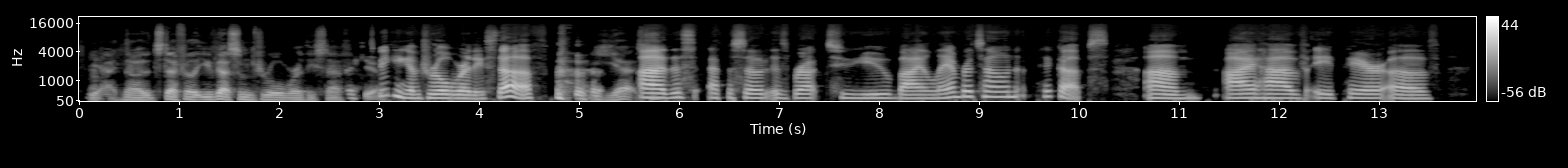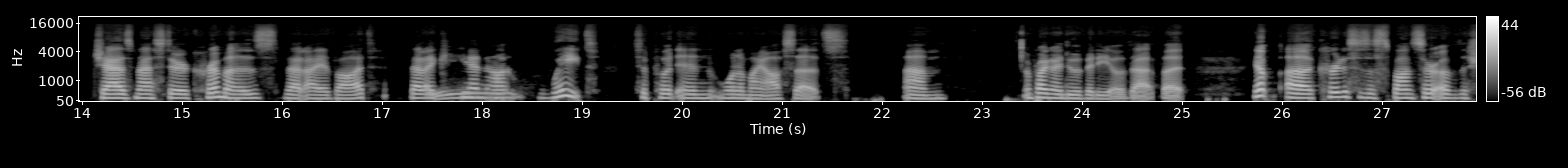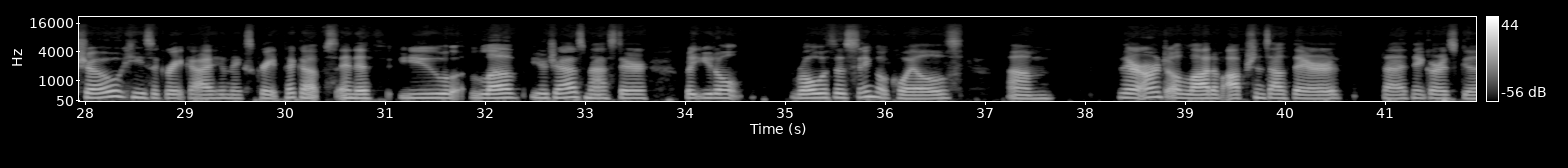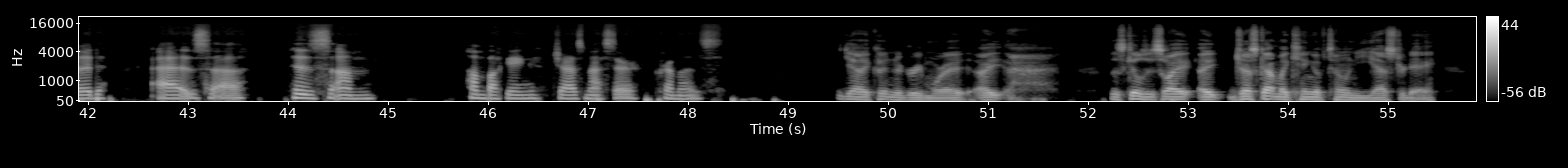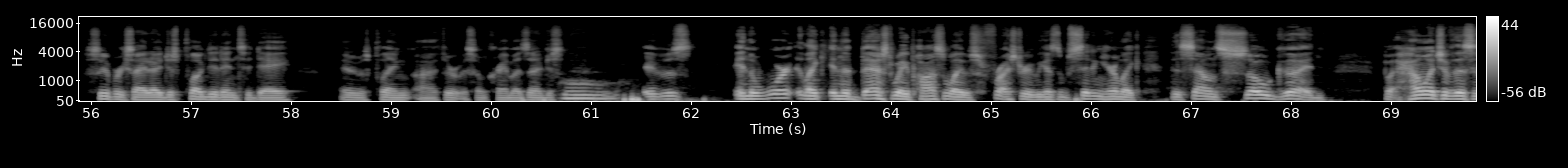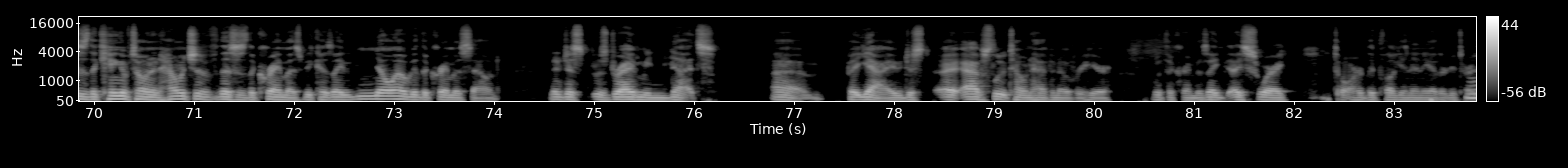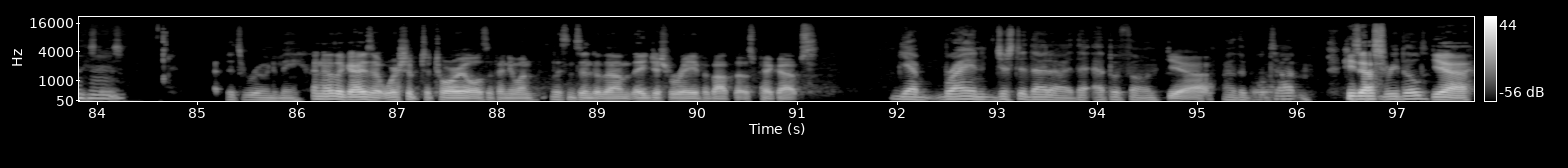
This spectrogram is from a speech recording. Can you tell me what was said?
yeah, no, it's definitely you've got some drool worthy stuff. Thank you. Speaking of drool worthy stuff, yes. uh, this episode is brought to you by Lambertone Pickups. Um, I have a pair of Jazzmaster Cremas that I bought that I cannot Ooh. wait to put in one of my offsets. Um, I'm probably going to do a video of that, but yep, uh, Curtis is a sponsor of the show. He's a great guy who makes great pickups. And if you love your jazz master, but you don't roll with those single coils, um, there aren't a lot of options out there that I think are as good as uh, his um, humbucking Jazzmaster cremas. Yeah, I couldn't agree more. I, I this kills skills. So I, I just got my King of Tone yesterday. Super excited. I just plugged it in today, and it was playing uh, through it with some cremas, and I just Ooh. it was in the wor like in the best way possible. I was frustrated because I'm sitting here I'm like this sounds so good, but how much of this is the King of Tone and how much of this is the cremas? Because I know how good the cremas sound. It just was driving me nuts. Um, but yeah, I just I, absolute tone heaven over here with the cremas. I, I swear I don't hardly plug in any other guitar these Mhm. days. It's ruined me. I know the guys at Worship Tutorials, if anyone listens into them, they just rave about those pickups. Yeah, Brian just did that uh that Epiphone, Yeah. uh, the gold top He's asked rebuild. Yeah.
